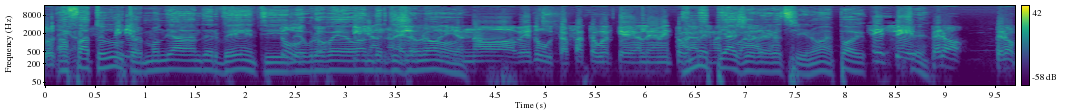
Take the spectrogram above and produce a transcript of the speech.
Così. Ha fatto tutto, Quindi, il mondiale under 20, tutto, l'europeo under 19. 19, tutto, ha fatto qualche allenamento. A me piace squadra. il ragazzino, eh. Poi, sì, sì, sì, però, però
